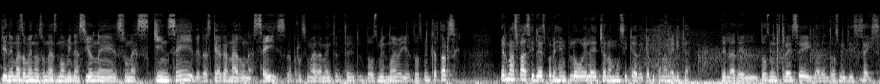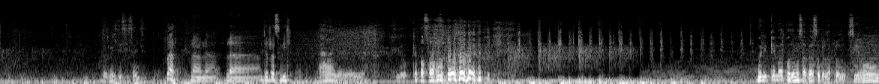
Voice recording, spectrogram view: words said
Tiene más o menos unas nominaciones, unas 15, de las que ha ganado unas 6 aproximadamente entre el 2009 y el 2014. El más fácil es, por ejemplo, él ha hecho la música de Capitán América, de la del 2013 y la del 2016. 2016? Claro, la, la, la guerra civil. Ah, ya, ya, ya. Digo, ¿Qué ha pasado? bueno, ¿y qué más podemos hablar sobre la producción?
